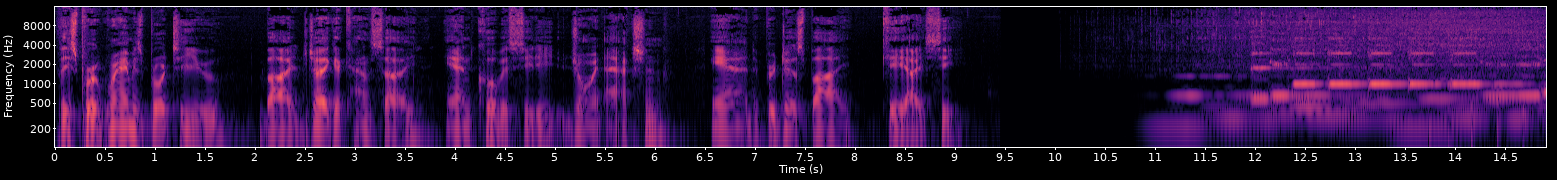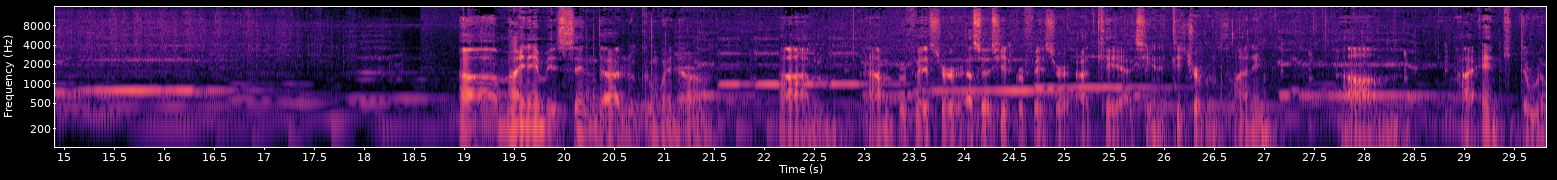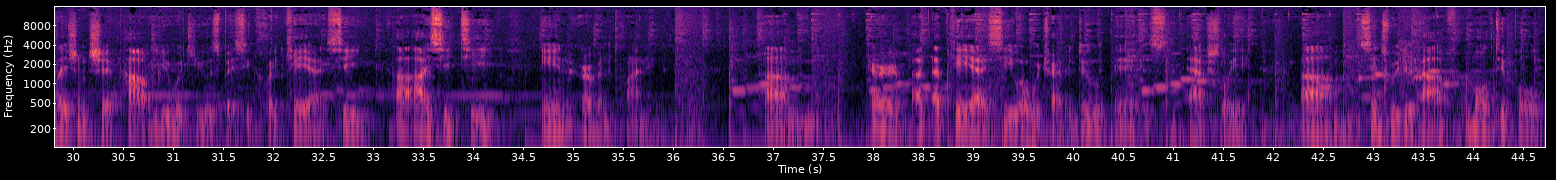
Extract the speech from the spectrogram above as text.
This program is brought to you by JICA Kansai and Kobe City Joint Action and produced by KIC. Uh, my name is Senda Lukumwena. Um, I'm professor, associate professor at KIC in teacher urban planning. Um, uh, and the relationship, how you would use basically KIC, uh, ICT in urban planning. Um, or at, at KIC, what we try to do is actually, um, since we do have multiple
